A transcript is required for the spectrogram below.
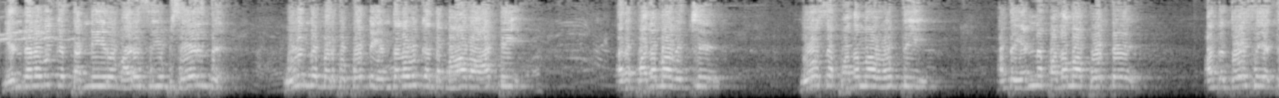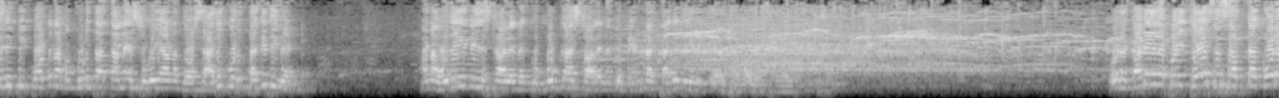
எந்த அளவுக்கு தண்ணீரும் அரிசியும் சேர்ந்து உளுந்த பருப்பு போட்டு எந்த அளவுக்கு அந்த மாவை ஆட்டி அதை பதமா வச்சு தோசை பதமா ஊத்தி அந்த எண்ணெய் பதமா போட்டு அந்த தோசையை திருப்பி போட்டு நம்ம கொடுத்தா தானே சுவையான தோசை. அதுக்கு ஒரு தகுதி வேண்டும். ஆனா உதயநிதி ஸ்டாலினுக்கும் மு க ஸ்டாலினுக்கும் என்ன தகுதி இருக்கிறது ஒரு கடையில போய் தோசை சாப்பிட்டா கூட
